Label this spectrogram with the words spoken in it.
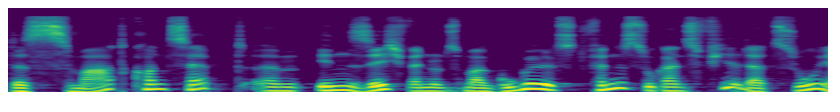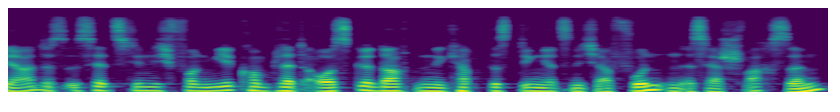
Das Smart-Konzept ähm, in sich, wenn du es mal googelst, findest du ganz viel dazu. Ja, das ist jetzt hier nicht von mir komplett ausgedacht und ich habe das Ding jetzt nicht erfunden. Ist ja Schwachsinn.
